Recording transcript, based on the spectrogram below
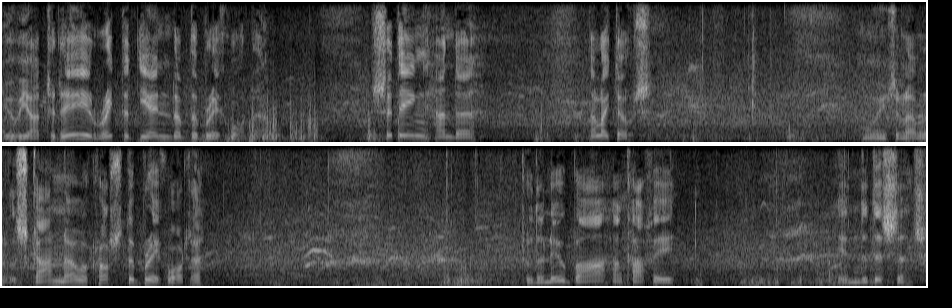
Here we are today, right at the end of the breakwater, sitting under the lighthouse. We shall have a little scan now across the breakwater to the new bar and cafe in the distance.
